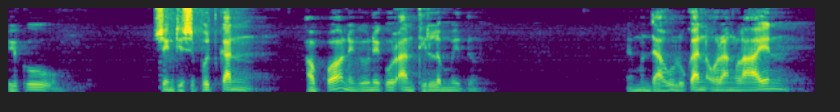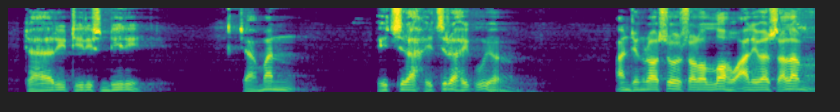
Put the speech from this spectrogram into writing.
Iku sing disebutkan apa ning Quran dilem itu. Yang mendahulukan orang lain dari diri sendiri. Zaman hijrah hijrah iku ya. Kanjeng Rasul sallallahu alaihi wasallam.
